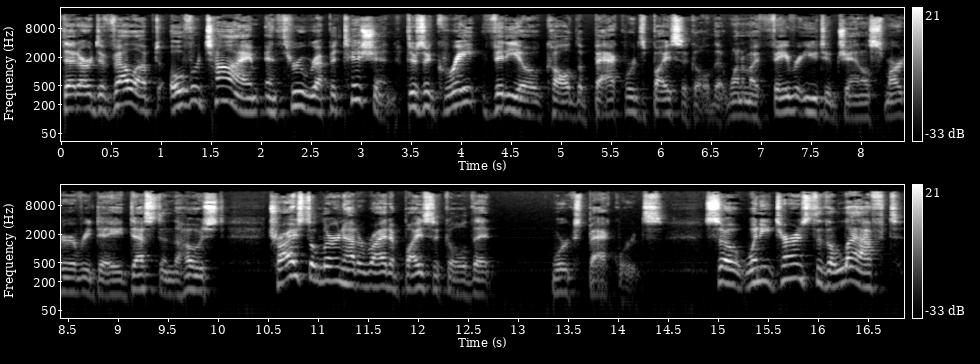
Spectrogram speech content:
that are developed over time and through repetition. There's a great video called The Backwards Bicycle that one of my favorite YouTube channels, Smarter Every Day, Destin, the host, tries to learn how to ride a bicycle that works backwards. So when he turns to the left,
